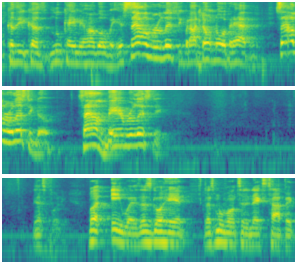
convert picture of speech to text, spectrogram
because because Luke came in hungover. It sounds realistic, but I don't know if it happened. Sounds realistic though. Sounds very realistic. That's funny. But anyways, let's go ahead. Let's move on to the next topic.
